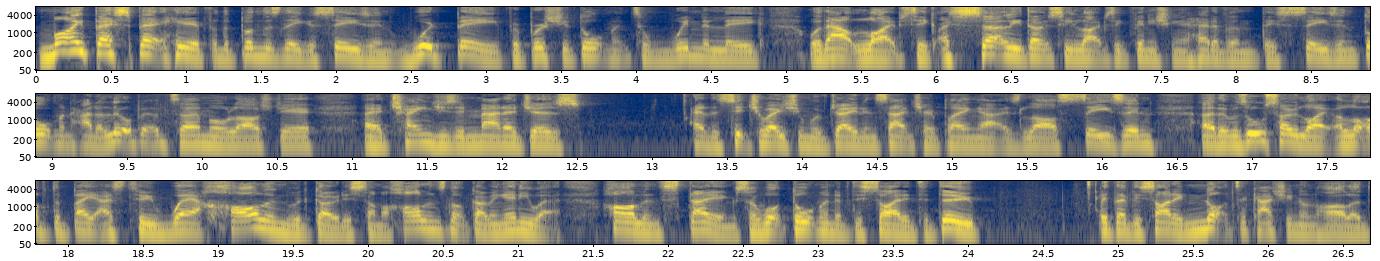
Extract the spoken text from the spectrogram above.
my best bet here for the Bundesliga season would be for Borussia Dortmund to win the league without Leipzig. I certainly don't see Leipzig finishing ahead of them this season. Dortmund had a little bit of turmoil last year, uh, changes in managers and the situation with Jadon Sancho playing out his last season. Uh, there was also like a lot of debate as to where Haaland would go this summer. Haaland's not going anywhere. Haaland's staying. So what Dortmund have decided to do if they've decided not to cash in on Haaland,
